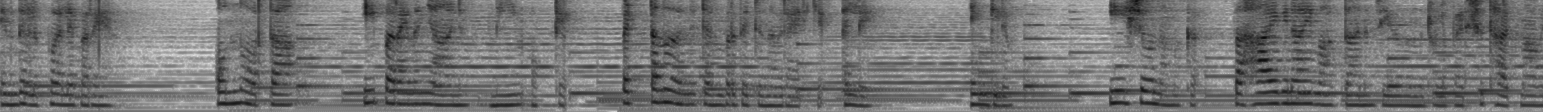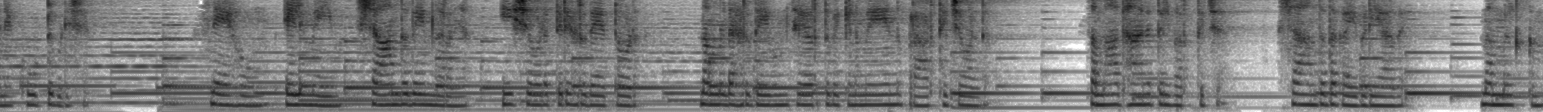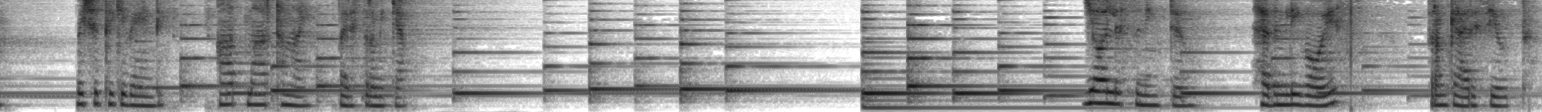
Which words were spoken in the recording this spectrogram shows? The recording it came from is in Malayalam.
എന്ത് എളുപ്പമല്ലേ പറയാൻ? ഒന്നോർത്താ ഈ പറയുന്ന ഞാനും നീയും ഒക്കെ പെട്ടെന്ന് തന്നെ ടെമ്പർ തെറ്റുന്നവരായിരിക്കും അല്ലേ? എങ്കിലും ഈശോ നമുക്ക് സഹായകനായി വാഗ്ദാനം ചെയ്തു തന്നിട്ടുള്ള പരിശുദ്ധാത്മാവിനെ കൂട്ടുപിടിച്ച് സ്നേഹവും എളിമയും ശാന്തതയും നിറഞ്ഞ ഈശോയുടെ തിരുഹൃദയത്തോട് നമ്മുടെ ഹൃദയവും ചേർത്ത് വെക്കണമേ എന്ന് പ്രാർത്ഥിച്ചുകൊണ്ട് സമാധാനത്തിൽ വർത്തിച്ച് ശാന്തത കൈവിടിയാതെ നമ്മൾക്കും വിശുദ്ധിക്ക് വേണ്ടി ആത്മാർത്ഥമായി പരിശ്രമിക്കാം. You are listening to heavenly voice from Charis youth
